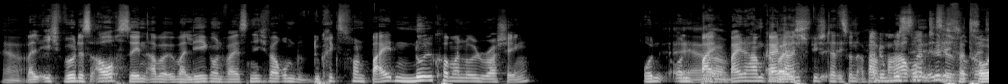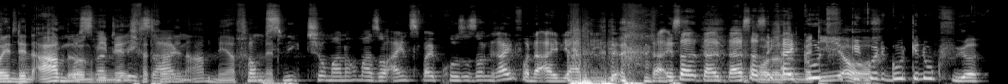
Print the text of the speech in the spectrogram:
Ja. Weil ich würde es auch sehen, aber überlege und weiß nicht warum. Du, du kriegst von beiden 0,0 Rushing. Und, und Ja, bei, beide haben geile aber ich- Anspielstationen, ich- aber aber du musst warum ist natürlich- er ich vertraue in den Arm Du musst irgendwie mehr. Ich vertraue in den sagen, Arm mehr von Tom Matt. sneakt schon mal noch mal so ein, zwei pro Saison rein von der Einjahrlinie. da ist er, da, da ist er sich Oder halt gut, gut, gut genug für.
